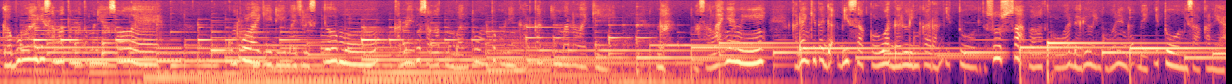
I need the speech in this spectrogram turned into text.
gabung lagi sama teman-teman yang soleh kumpul lagi di majelis ilmu karena itu sangat membantu untuk meningkatkan iman lagi. Nah masalahnya nih kadang kita gak bisa keluar dari lingkaran itu gitu. Susah banget keluar dari lingkungan yang gak baik itu misalkan ya.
